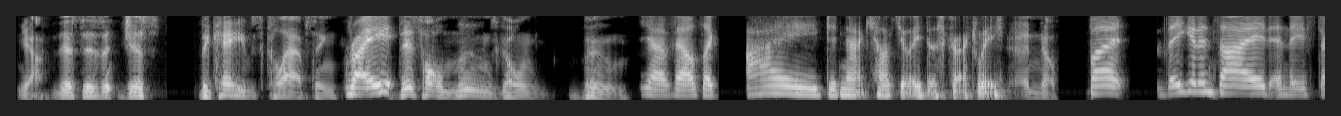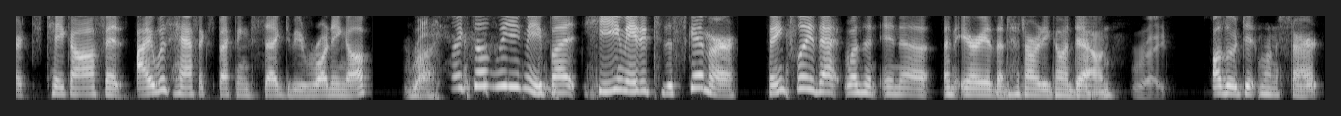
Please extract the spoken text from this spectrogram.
Yeah. This isn't just the caves collapsing. Right? This whole moon's going boom. Yeah, Val's like, I did not calculate this correctly. And no. But they get inside and they start to take off. And I was half expecting Seg to be running up, Right. like, don't leave me. But he made it to the skimmer. Thankfully, that wasn't in a an area that had already gone down. Right. although it didn't want to start.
